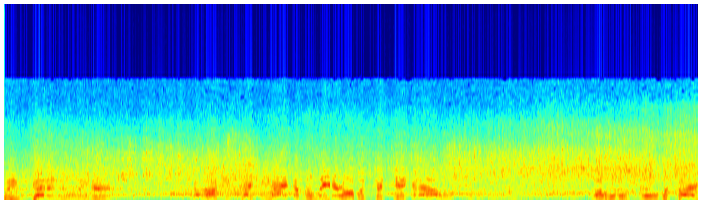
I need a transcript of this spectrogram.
We've got a new leader. Oh, he's right behind him. The leader almost got taken out. The little silver car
